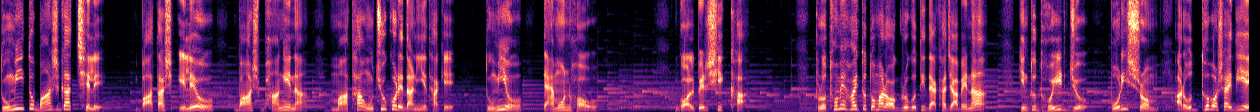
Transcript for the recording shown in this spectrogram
তুমিই তো বাঁশ গাছ ছেলে। বাতাস এলেও বাঁশ ভাঙে না, মাথা উঁচু করে দাঁড়িয়ে থাকে। তুমিও তেমন হও। গল্পের শিক্ষা। প্রথমে হয়তো তোমার অগ্রগতি দেখা যাবে না, কিন্তু ধৈর্য পরিশ্রম আর অধ্যবসায় দিয়ে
